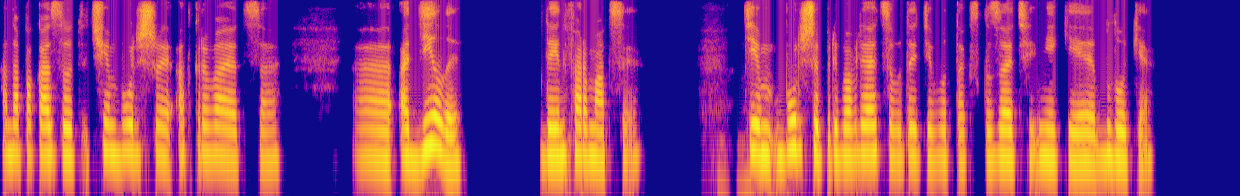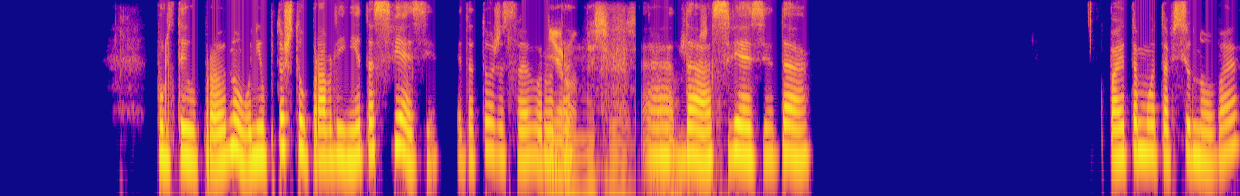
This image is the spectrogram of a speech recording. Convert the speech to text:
Она показывает, чем больше открываются отделы для информации, тем больше прибавляются вот эти вот, так сказать, некие блоки. Пульты управления, ну, не то, что управление, это связи, это тоже своего рода. Нейронные связи. Э, да, сказать. связи, да. Поэтому это все новое.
